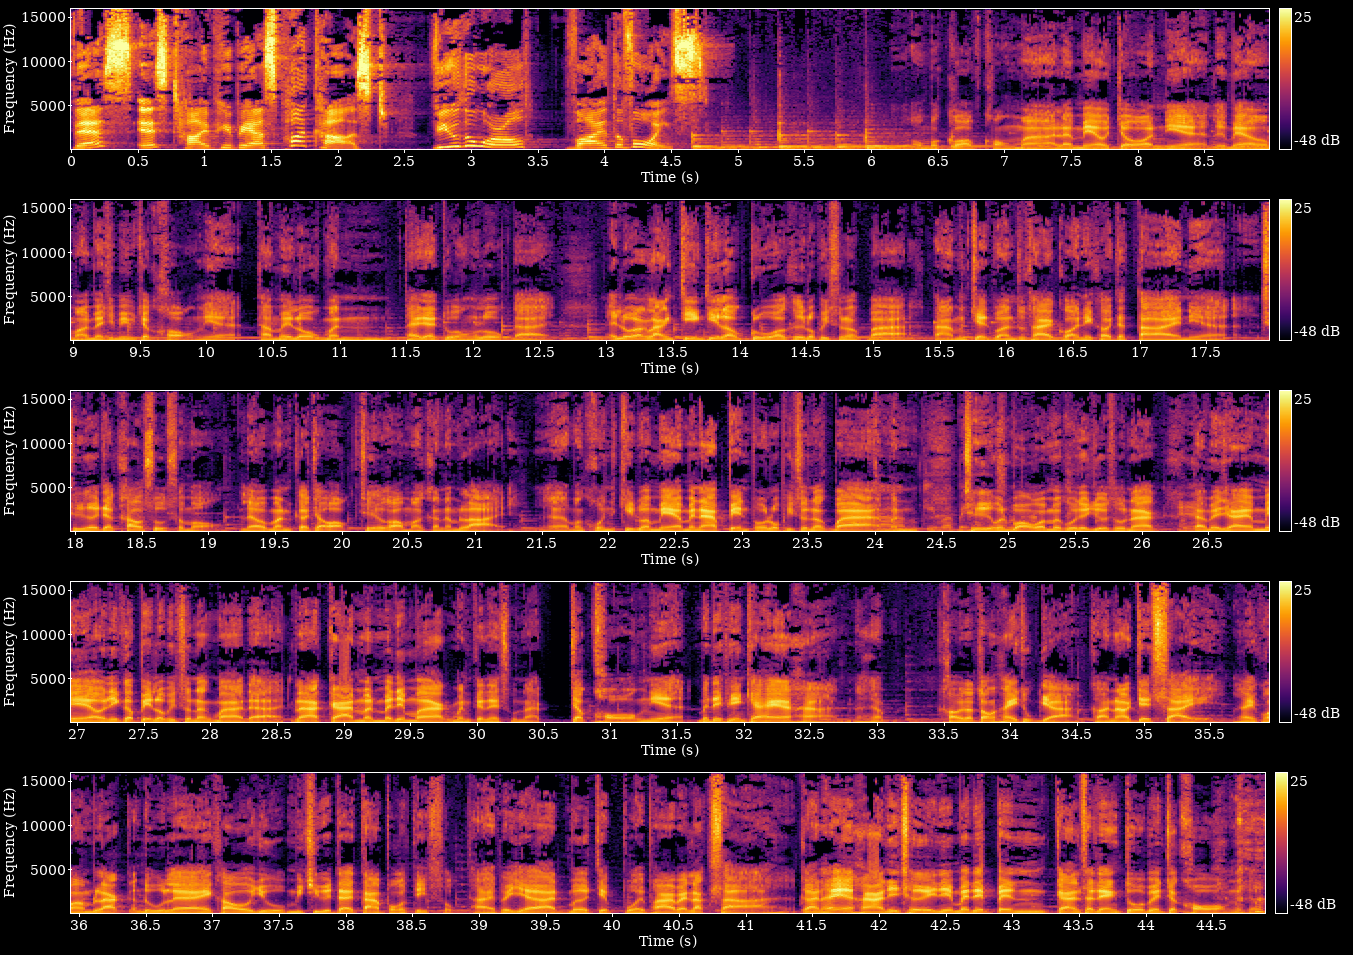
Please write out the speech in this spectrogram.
This is Thai PBS podcast. View the world via the voice. องค์ประกอบของหมาและแมวจรเนี่ยหรือแมวหมาแมวที่ไมมีเจ้าของเนี่ยทำให้โรคมันแพร่กระจายตัวของโรคได้ไอ้โรคหลังๆจริงที่เรากลัวคือโรคพิษสุนัขบ้าสามถึงเจ็ดวันสุดท้ายก่อนนี้เขาจะตายเนี่ยเชื้อจะเข้าสู่สมอง แล้วมันก็จะออกเชื้อก็ออกมากับน้ำลาย บางคนคิดว่าแมวไม่น่าเป็นเพราะโรคพิษสุนัขบ้าอ่ามันคิดว่าเป็นชื่อมันของบอกว่ามันควรจะอยู่สุนัขอ่าแต่ไม่ใช่แมวนี่ก็เป็นโรคพิษสุนัขบ้าได้และอาการมันไม่ได้มากเหมือนกันในสุนัข เจ้าของเนี่ยไม่ได้เพียงแค่ให้อาหารนะครับเขาจะต้องให้ทุกอย่างการเอาใจใส่ ให้ความรักดูแลให้เขาอยู่มีชีวิตได้ตามปกติสุขถ่ายพยาธิเมื่อเจ็บป่วยพาไปรักษา การให้อาหารนี่เฉยๆนี่ไม่ได้เป็นการแสดงตัวเป็นเจ้าของนะครับ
